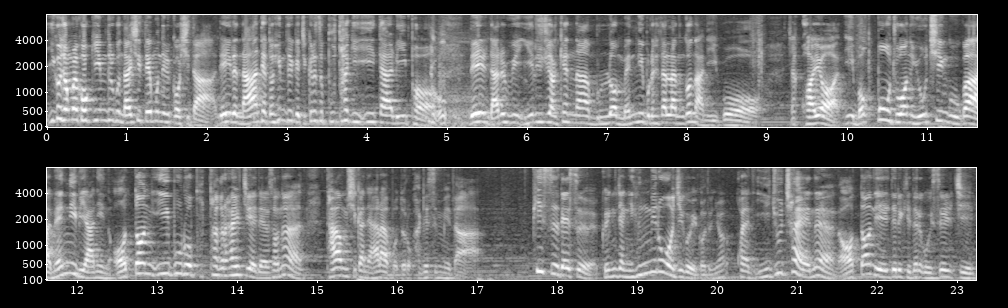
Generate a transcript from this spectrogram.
이거 정말 걷기 힘들고 날씨 때문일 것이다. 내일은 나한테 더 힘들겠지. 그래서 부탁이 있다 리퍼. 내일 나를 위해 일해주지 않겠나? 물론 맨입으로 해달라는 건 아니고. 자 과연 이 먹보 좋아하는 요 친구가 맨입이 아닌 어떤 입으로 부탁을 할지에 대해서는 다음 시간에 알아보도록 하겠습니다. 피스 데스 굉장히 흥미로워지고 있거든요. 과연 2주차에는 어떤 일들이 기다리고 있을지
